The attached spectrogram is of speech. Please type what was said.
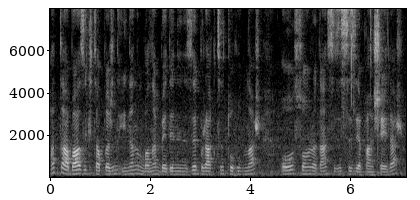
hatta bazı kitapların inanın bana bedeninize bıraktığı tohumlar o sonradan sizi siz yapan şeyler.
